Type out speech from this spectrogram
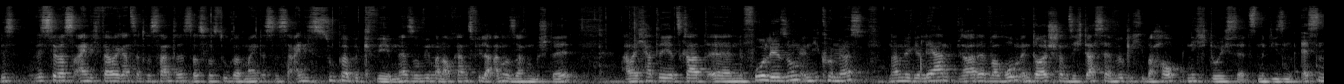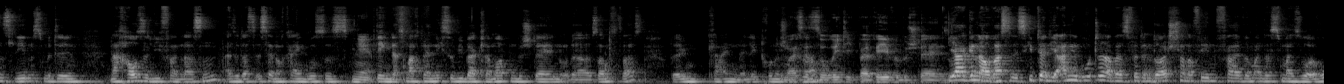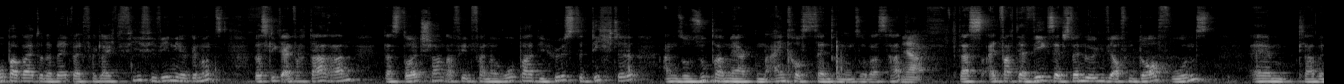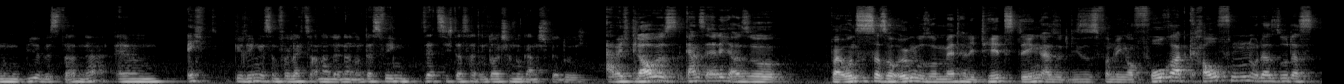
Wisst, wisst ihr, was eigentlich dabei ganz interessant ist? Das, was du gerade meintest, ist eigentlich super bequem, ne? so wie man auch ganz viele andere Sachen bestellt. Aber ich hatte jetzt gerade äh, eine Vorlesung in E-Commerce und haben wir gelernt, gerade warum in Deutschland sich das ja wirklich überhaupt nicht durchsetzt mit diesen Essens-, Lebensmitteln nach Hause liefern lassen. Also das ist ja noch kein großes Nee. Ding. Das macht man nicht so wie bei Klamotten bestellen oder sonst was oder irgendeinen kleinen Du elektronischen meinst Kram. jetzt so richtig bei Rewe bestellen. So. Ja, genau. Was, es gibt ja die Angebote, aber es wird in Deutschland auf jeden Fall, wenn man das mal so europaweit oder weltweit vergleicht, viel, viel weniger genutzt. Das liegt einfach daran, dass Deutschland auf jeden Fall in Europa die höchste Dichte an so Supermärkten, Einkaufszentren und sowas hat. Ja. Dass einfach der Weg, selbst wenn du irgendwie auf dem Dorf wohnst, ähm, klar, wenn du mobil bist dann, ne, ähm, echt gering ist im Vergleich zu anderen Ländern. Und deswegen setzt sich das halt in Deutschland nur ganz schwer durch. Aber ich glaube, es ganz ehrlich, also bei uns ist das auch irgendwo so ein Mentalitätsding, also dieses von wegen auf Vorrat kaufen oder so, das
